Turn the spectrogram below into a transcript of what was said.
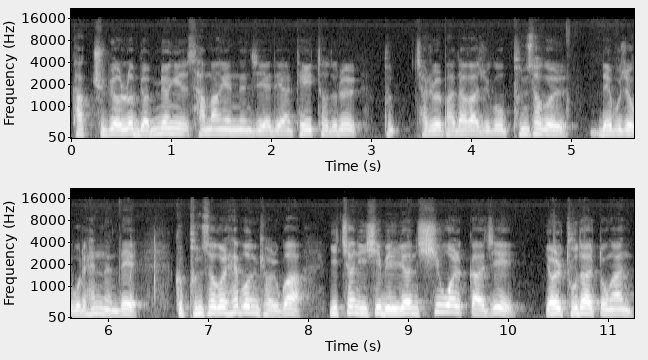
각 주별로 몇 명이 사망했는지에 대한 데이터들을 분- 자료를 받아가지고 분석을 내부적으로 했는데 그 분석을 해본 결과 2021년 10월까지 12달 동안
